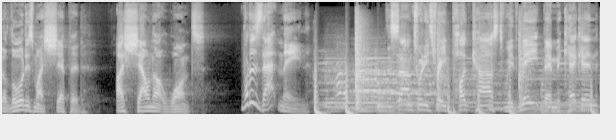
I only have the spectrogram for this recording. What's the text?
The Lord is my shepherd, I shall not want. What does that mean? The Psalm 23 podcast with me, Ben McEachen,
